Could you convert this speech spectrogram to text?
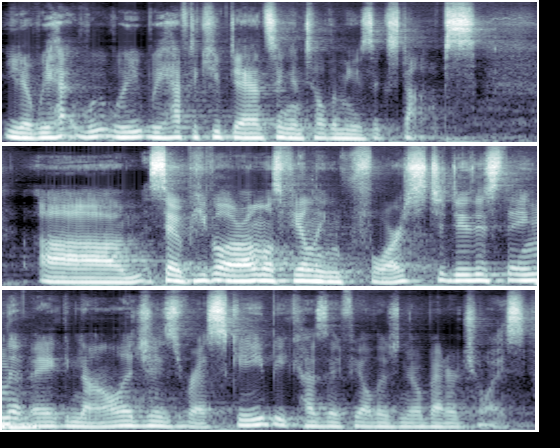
you know, we, ha- we, we have to keep dancing until the music stops. Um, so people are almost feeling forced to do this thing that they acknowledge is risky because they feel there's no better choice.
